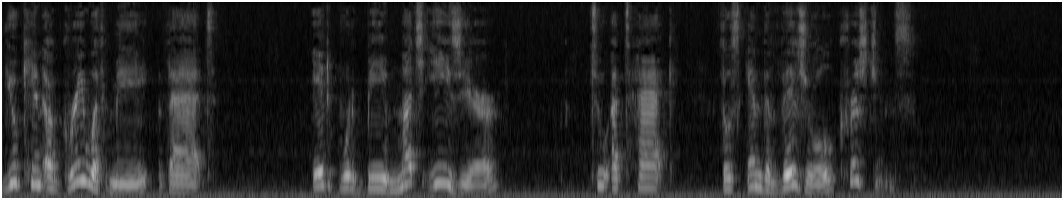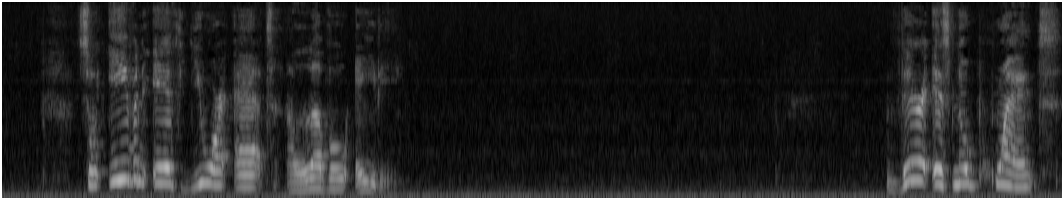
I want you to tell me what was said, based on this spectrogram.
You can agree with me that it would be much easier to attack those individual Christians. So even if you are at a level 80, there is no point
